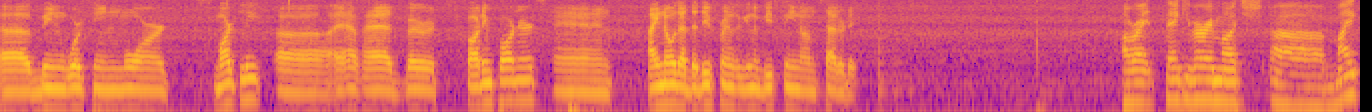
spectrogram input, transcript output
uh, been working more smartly. Uh, I have had better sparring partners, and I know that the difference is going to be seen on Saturday. All right. Thank you very much, uh, Mike.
